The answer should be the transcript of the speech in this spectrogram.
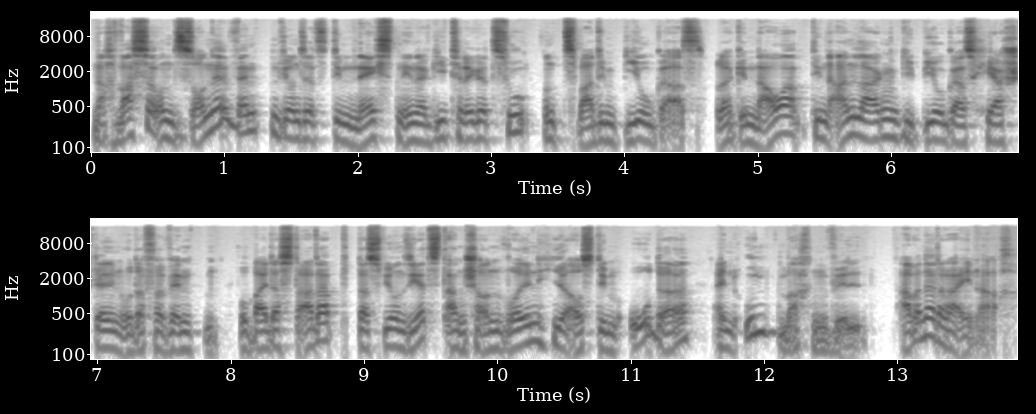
Nach Wasser und Sonne wenden wir uns jetzt dem nächsten Energieträger zu, und zwar dem Biogas. Oder genauer den Anlagen, die Biogas herstellen oder verwenden. Wobei das Startup, das wir uns jetzt anschauen wollen, hier aus dem Oder ein Und machen will. Aber der Reihe nach.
